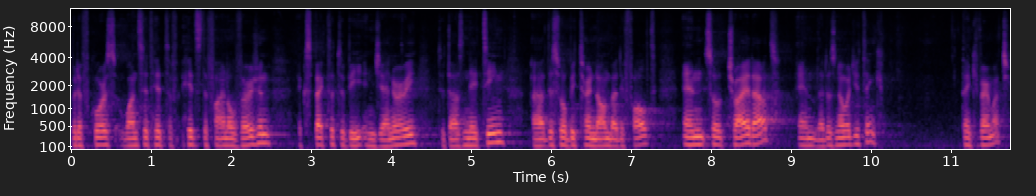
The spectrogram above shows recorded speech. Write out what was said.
But of course, once it hit, hits the final version, expected to be in January 2018, uh, this will be turned on by default. And so try it out and let us know what you think. Thank you very much.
